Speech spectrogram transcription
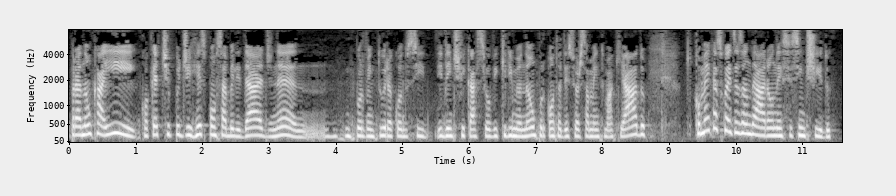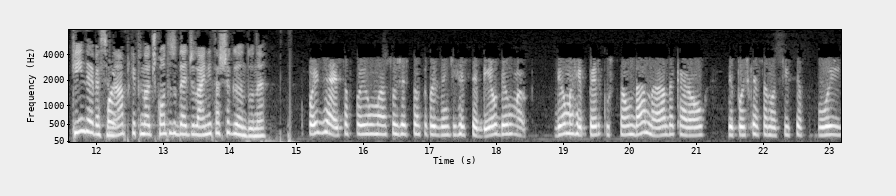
para não cair qualquer tipo de responsabilidade, né, porventura quando se identificar se houve crime ou não por conta desse orçamento maquiado. Como é que as coisas andaram nesse sentido? Quem deve assinar? Porque afinal de contas o deadline está chegando, né? Pois é, essa foi uma sugestão que o presidente recebeu, deu uma, deu uma repercussão danada, Carol depois que essa notícia foi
